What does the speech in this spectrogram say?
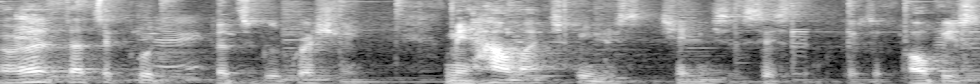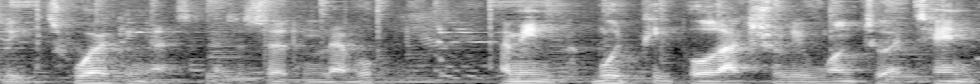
Oh, that, that's a good you know, that's a good question. I mean, how much can you change the system? Because obviously it's working at, at a certain level. I mean, would people actually want to attend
